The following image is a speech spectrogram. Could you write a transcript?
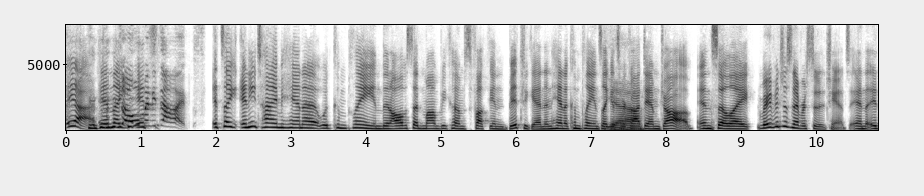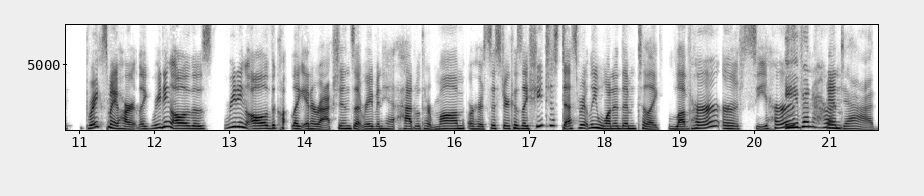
Yeah, and like so it's, many times. it's like anytime Hannah would complain, then all of a sudden mom becomes fucking bitch again, and Hannah complains like it's her goddamn job. And so like Raven just never stood a chance, and it breaks my heart. Like reading all of those, reading all of the like interactions that Raven ha- had with her mom or her sister, because like she just desperately wanted them to like love her or see her. Even her And- dad.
